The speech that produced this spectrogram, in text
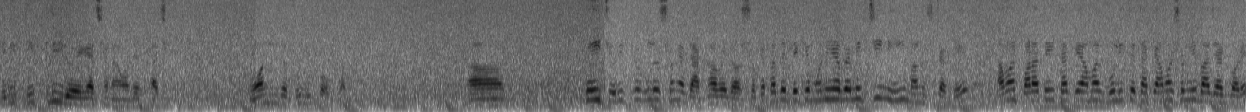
তিনি তিতলি রয়ে গেছেন আমাদের কাছে। ওয়ান্ডারফুলি পারফর্ম তো এই চরিত্রগুলোর সঙ্গে দেখা হবে দর্শকে। তাদের দেখে মনে হবে আমি চিনি মানুষটাকে। আমার পাড়াতেই থাকে, আমার গলিতে থাকে, আমার সঙ্গেই বাজার করে।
